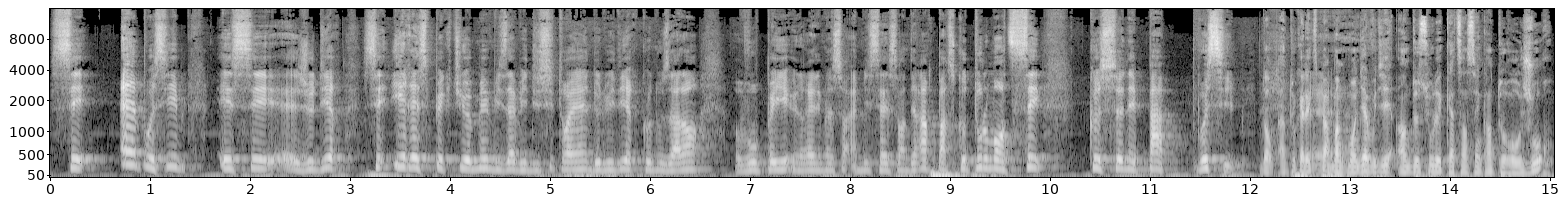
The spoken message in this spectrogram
C'est impossible et c'est, je veux dire, c'est irrespectueux même vis-à-vis du citoyen de lui dire que nous allons vous payer une réanimation à 1500 dirhams parce que tout le monde sait que ce n'est pas possible. Donc, en tout cas, l'expert euh, Banque mondiale vous dit en dessous les 450 euros au jour,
